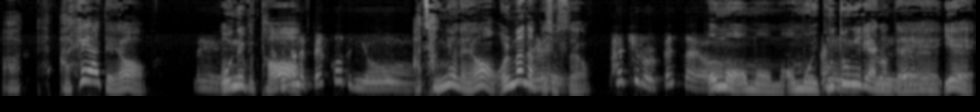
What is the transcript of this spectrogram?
아, 해야 돼요. 네. 오늘부터. 작년에 뺐거든요. 아, 작년에요? 얼마나 네. 빼셨어요? 8kg를 뺐어요. 어머, 어머, 어머, 어머, 이 보통 아니, 일이 아닌데. 예.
